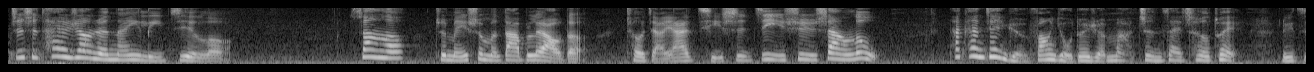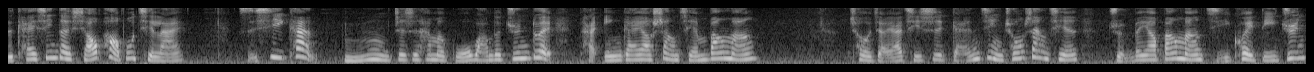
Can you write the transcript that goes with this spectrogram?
真是太让人难以理解了。算了，这没什么大不了的。臭脚丫骑士继续上路。他看见远方有队人马正在撤退，驴子开心的小跑步起来。仔细看。嗯，这是他们国王的军队，他应该要上前帮忙。臭脚丫骑士赶紧冲上前，准备要帮忙击溃敌军。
